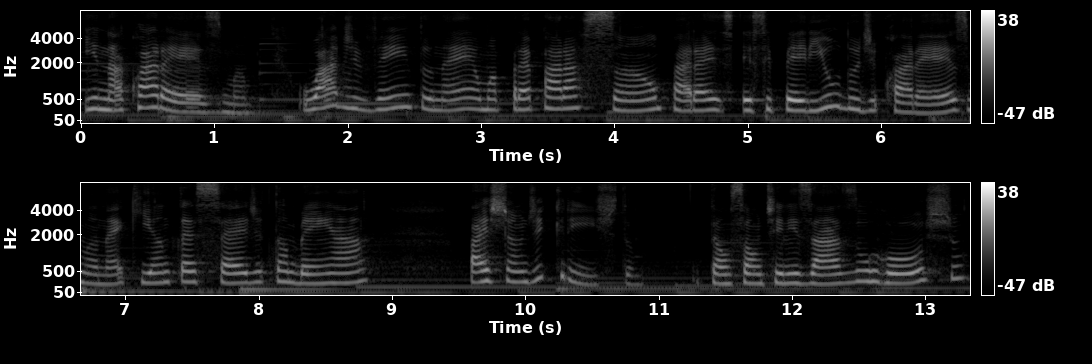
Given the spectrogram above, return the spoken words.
e na quaresma. O advento né, é uma preparação para esse período de quaresma né, que antecede também a paixão de Cristo. Então, são utilizados o roxo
